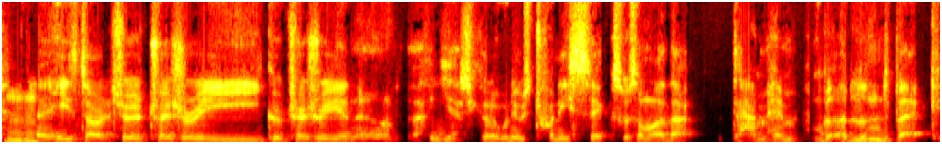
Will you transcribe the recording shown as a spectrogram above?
Mhm. Uh, he's director of Treasury, Group Treasury, and uh, I think he actually got it when he was 26 or something like that. Damn him. But Lundbeck,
